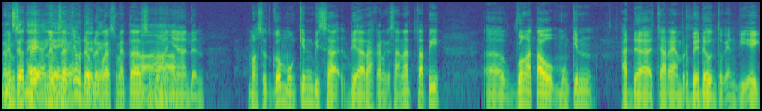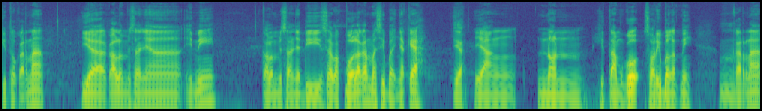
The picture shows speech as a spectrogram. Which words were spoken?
Name Name, setnya ya, name iya, setnya iya, udah oke, Black. Lives Matter Ah. semuanya dan maksud gua mungkin bisa diarahkan ke sana tapi eh, gua nggak tahu mungkin ada cara yang berbeda untuk NBA gitu karena ya kalau misalnya ini kalau misalnya di sepak bola kan masih banyak ya Iya. yang non hitam go sorry banget nih Hmm. karena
